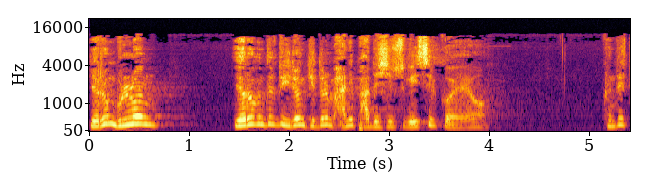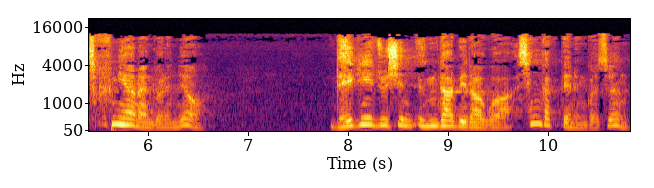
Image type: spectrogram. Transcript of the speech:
여러분 물론 여러분들도 이런 기도를 많이 받으실 수가 있을 거예요. 근데 참 희한한 거는요. 내게 주신 응답이라고 생각되는 것은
